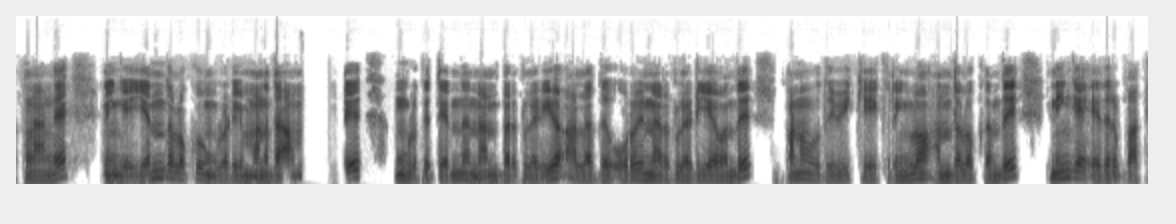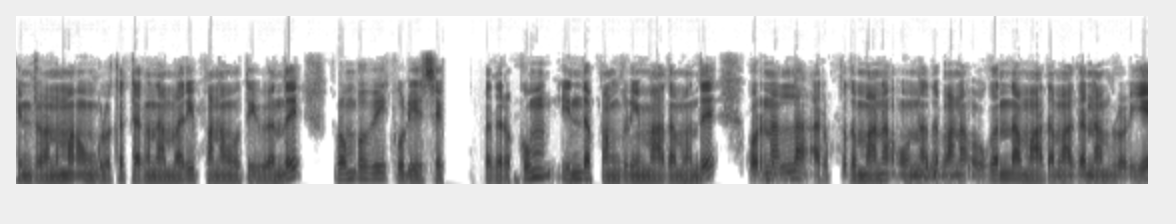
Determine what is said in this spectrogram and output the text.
இருந்திருக்கலாங்க நீங்கள் எந்த அளவுக்கு உங்களுடைய மனதை அமைச்சிட்டு உங்களுக்கு தெரிந்த நண்பர்களிடையோ அல்லது உறவினர்களிடையோ வந்து பண உதவி கேட்குறீங்களோ அந்த அளவுக்கு வந்து நீங்கள் எதிர்பார்க்கின்றனமா உங்களுக்கு தகுந்த மாதிரி பண உதவி வந்து ரொம்பவே கூடிய கிடைப்பதற்கும் இந்த பங்குனி மாதம் வந்து ஒரு நல்ல அற்புதமான உன்னதமான உகந்த மாதமாக நம்மளுடைய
